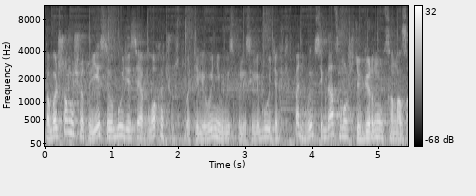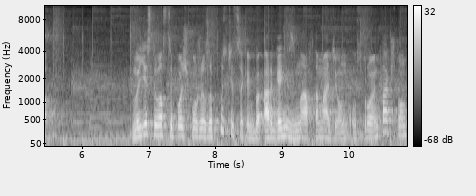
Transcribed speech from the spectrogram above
По большому счету, если вы будете себя плохо чувствовать, или вы не выспались, или будете хотеть спать, вы всегда сможете вернуться назад. Но если у вас цепочка уже запустится, как бы организм на автомате, он устроен так, что он,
